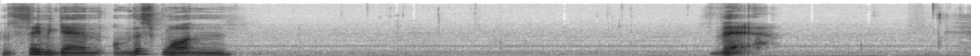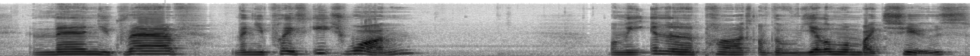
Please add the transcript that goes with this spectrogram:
And the same again on this one. There. And then you grab, then you place each one on the inner part of the yellow 1x2s.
